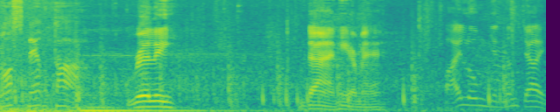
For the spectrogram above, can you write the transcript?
Delta. Really? I'm dying here, man. Phải luôn nhìn lên trời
